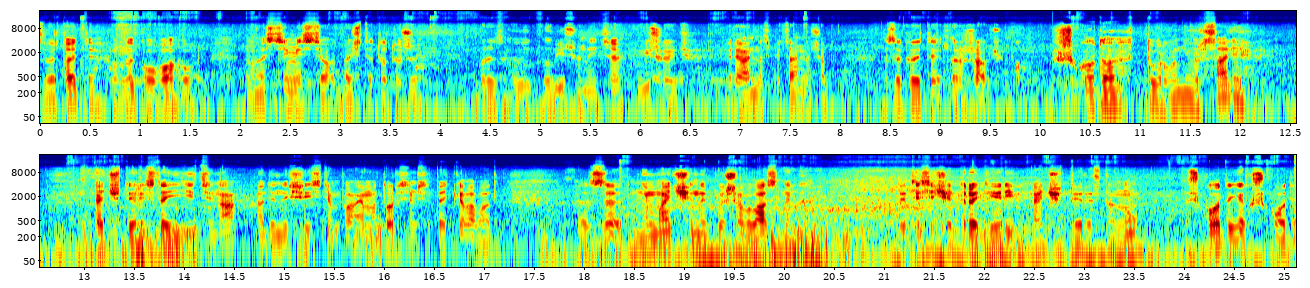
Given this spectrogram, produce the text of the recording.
звертайте велику увагу на ці місця. Бачите, тут вже бризговик повішений, це вішають реально спеціально, щоб закрити ржавчинку. Шкода Тур в універсалі. 5400 її ціна, 1,6 МПА мотор, 75 кВт. З Німеччини пише власник 2003 рік 5400. Ну, шкоди як шкоди.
